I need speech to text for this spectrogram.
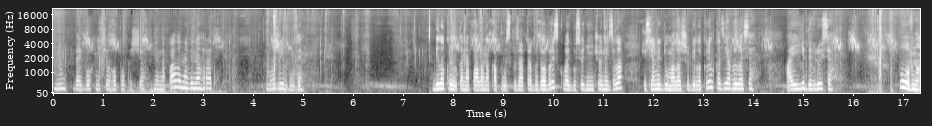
Ну, дай Бог нічого поки що не напало на виноград. Може і буде. Білокрилка напала на капусту. Завтра буду обрискувати, бо сьогодні нічого не взяла. Щось я не думала, що білокрилка з'явилася, а її дивлюся повно.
